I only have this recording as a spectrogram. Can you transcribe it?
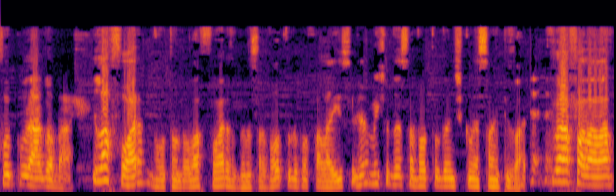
foi por água abaixo. E lá fora, voltando lá fora, dando essa volta toda pra falar isso, geralmente eu dou essa volta toda antes de começar um episódio. Vai falar lá,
